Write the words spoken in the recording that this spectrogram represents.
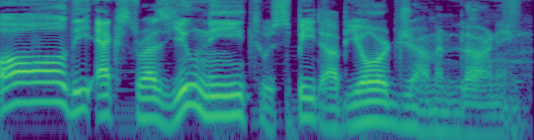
all the extras you need to speed up your German learning.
